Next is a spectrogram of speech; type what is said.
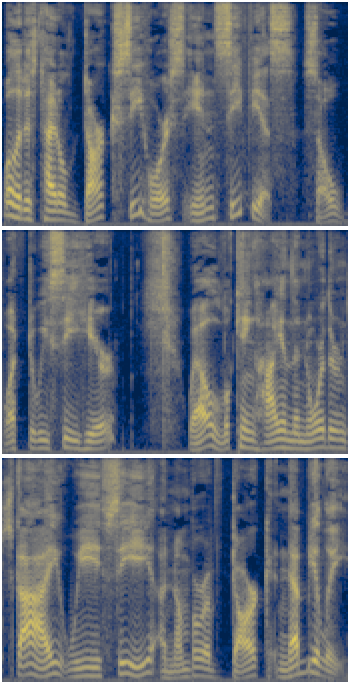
Well, it is titled Dark Seahorse in Cepheus. So what do we see here? Well, looking high in the northern sky, we see a number of dark nebulae.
